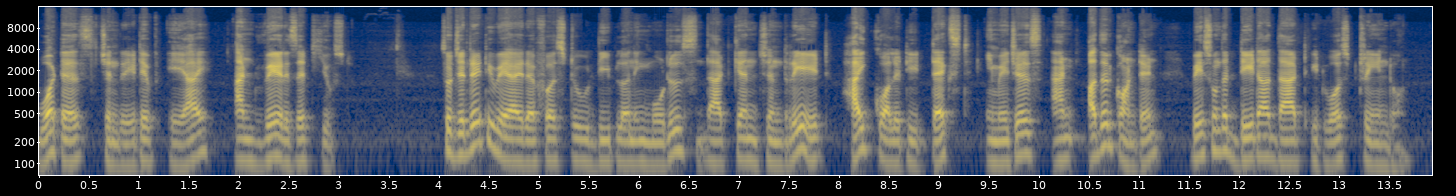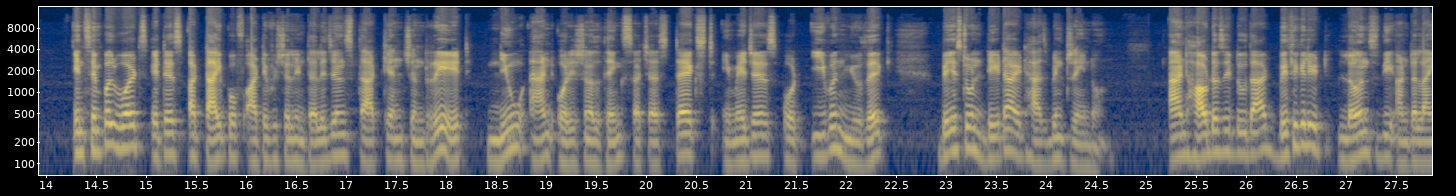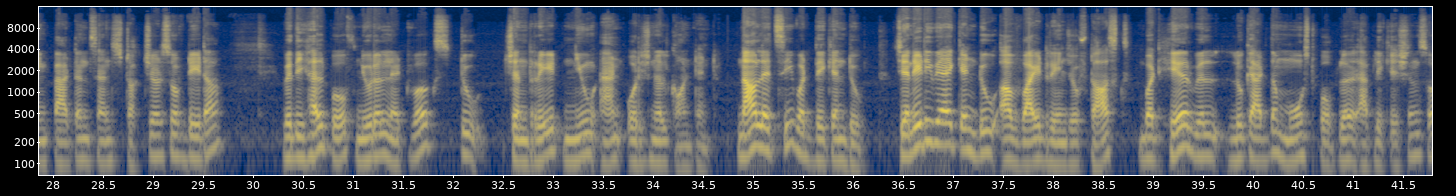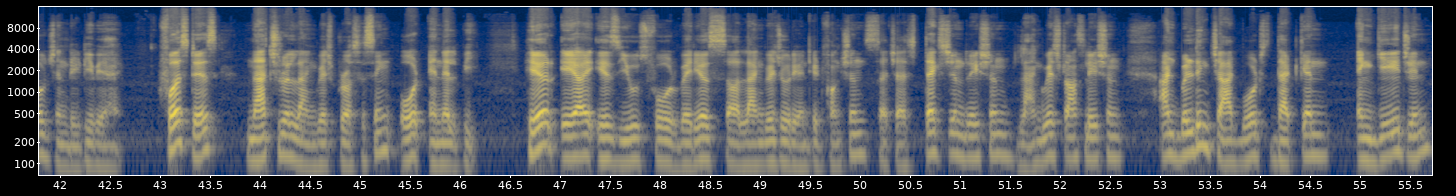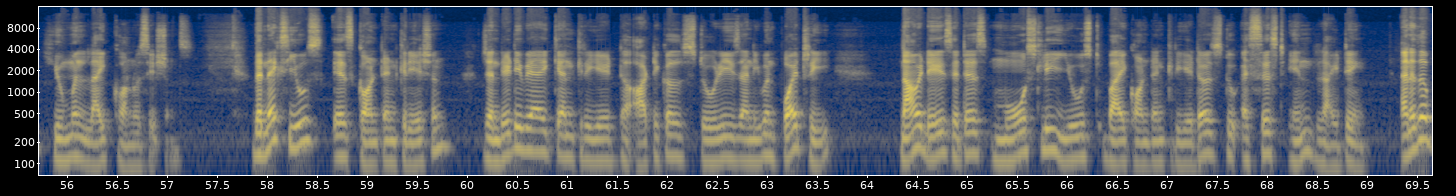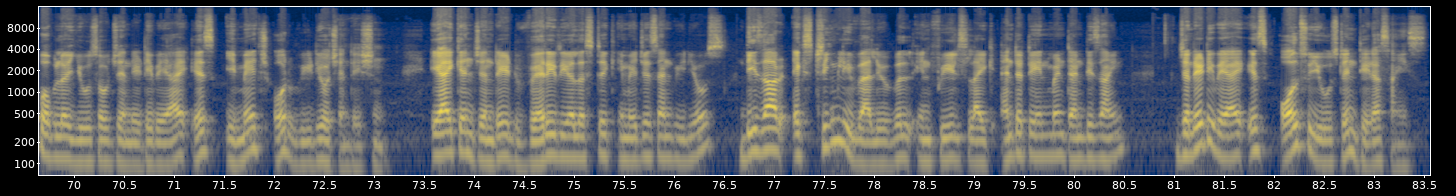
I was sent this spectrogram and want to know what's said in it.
what is generative AI and where is it used. So generative AI refers to deep learning models that can generate high quality text, images, and other content based on the data that it was trained on. In simple words, it is a type of artificial intelligence that can generate new and original things such as text, images, or even music based on data it has been trained on. And how does it do that? Basically, it learns the underlying patterns and structures of data with the help of neural networks to generate new and original content. Now let's see what they can do. Generative AI can do a wide range of tasks, but here we'll look at the most popular applications of generative AI. First is natural language processing or NLP. Here, AI is used for various uh, language-oriented functions such as text generation, language translation, and building chatbots that can engage in human-like conversations. The next use is content creation. Generative AI can create articles, stories, and even poetry. Nowadays, it is mostly used by content creators to assist in writing. Another popular use of generative AI is image or video generation. AI can generate very realistic images and videos. These are extremely valuable in fields like entertainment and design. Generative AI is also used in data science.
